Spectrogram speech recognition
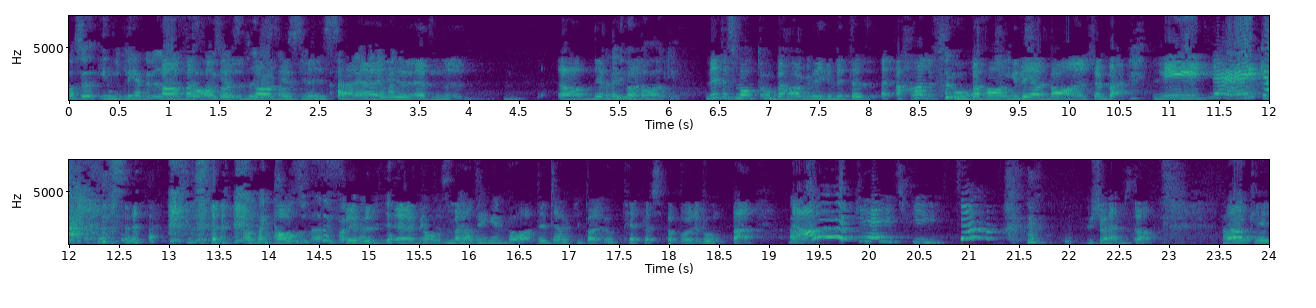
Och så inleder vi Ja med dagens alltså, visa. dagens visa Ja, är kan ju en... Ja, det är väl är bara... Lite smått obehaglig, lite halvt obehagliga barn som bara Lille katt! Alltså man kollade på det. inte, Jättekonstigt. Man hade ingen val. Det dök ju bara upp helt plötsligt på Bolibompa. Ja. Dagens visa! Hur så hemskt det var. Ja. Okej.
